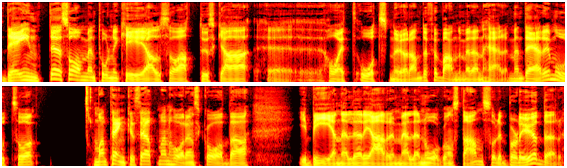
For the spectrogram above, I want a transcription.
det är inte som en tourniquet, alltså att du ska eh, ha ett åtsnörande förband med den här. Men däremot så, om man tänker sig att man har en skada i ben eller i arm eller någonstans och det blöder.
